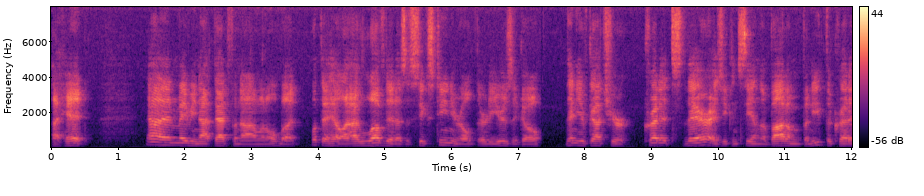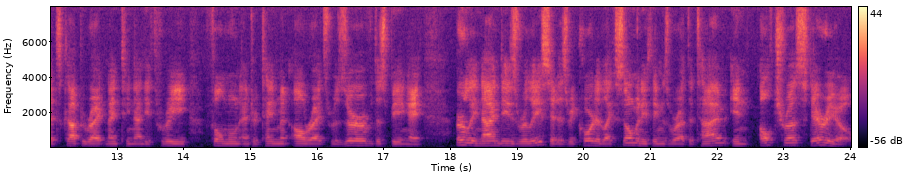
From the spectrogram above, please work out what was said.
ahead. Uh, maybe not that phenomenal, but what the hell, I loved it as a 16 year old 30 years ago. Then you've got your credits there, as you can see on the bottom beneath the credits, copyright 1993, Full Moon Entertainment, all rights reserved, this being a early 90s release. It is recorded like so many things were at the time in ultra stereo.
